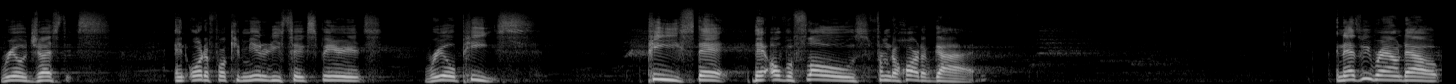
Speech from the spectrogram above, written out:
real justice, in order for communities to experience real peace, peace that, that overflows from the heart of God. And as we round out,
